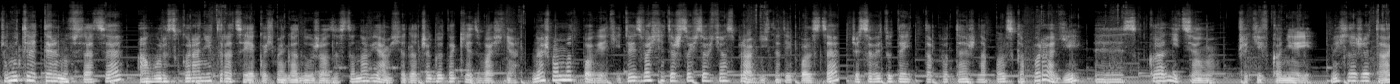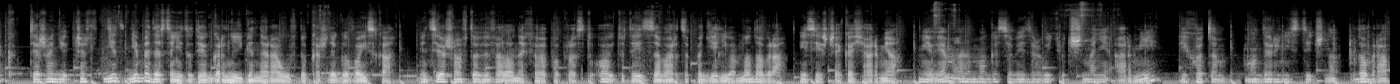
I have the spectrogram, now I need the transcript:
Czemu tyle terenów tracę, a Warscora nie tracę jakoś mega dużo? Zastanawiam się, dlaczego tak jest właśnie. No już mam odpowiedź i to jest właśnie też coś, co chciałem sprawdzić na tej Polsce. Czy sobie tutaj ta potężna Polska poradzi yy, z koalicją przeciwko niej? Myślę, że tak. Też nie, nie będę w stanie tutaj ogarnąć do każdego wojska. Więc już mam w to wywalone chyba po prostu. Oj, tutaj za bardzo podzieliłem. No dobra, jest jeszcze jakaś armia. Nie wiem, ale mogę sobie zrobić utrzymanie armii. Piechota modernistyczna. Dobra,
